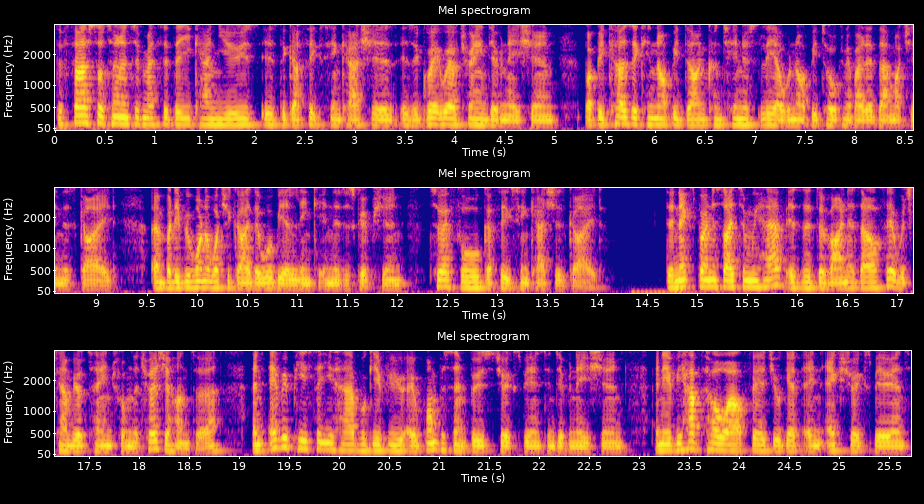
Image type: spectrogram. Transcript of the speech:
The first alternative method that you can use is the Guthixian caches. is a great way of training divination, but because it cannot be done continuously, I will not be talking about it that much in this guide. Um, but if you want to watch a guide, there will be a link in the description to a full Guthixian caches guide. The next bonus item we have is the Diviner's outfit, which can be obtained from the Treasure Hunter, and every piece that you have will give you a 1% boost to your experience in Divination, and if you have the whole outfit, you'll get an extra experience,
